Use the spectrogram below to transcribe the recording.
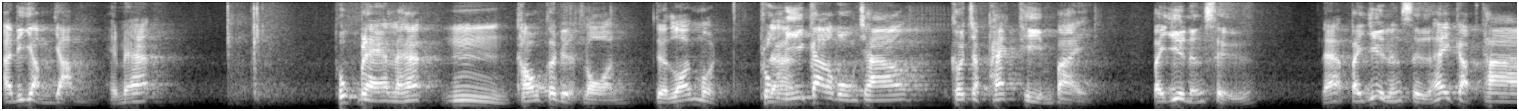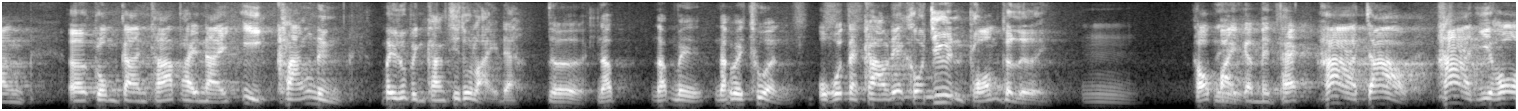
อันนี้ยำยำๆเห็นไหมฮะทุกแบรนด์เลยฮะอืมเขาก็เดือดร้อน เดือดร้อนหมดพรุ่งนี้9โมงเช้าเขาจะแพ็กทีมไป ไปยื่นหนังสือนะไปยื่นหนังสือให้กับทางเอ่อกรมการค้าภายในอีกครั้งหนึ่ง ไม่รู้เป็นครั้งที่เท่าไหร่นะเออนับนับไม่นับไม่ถ้วน โอ้โหแต่คราวนี้เขายื่นพร้อมกันเลยอืมเขาไปกันเป็นแพ็คห้าเจ้าห้ายี่ห้อ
